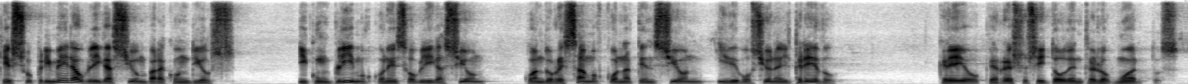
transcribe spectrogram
que es su primera obligación para con Dios. Y cumplimos con esa obligación cuando rezamos con atención y devoción el credo. Creo que resucitó de entre los muertos.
